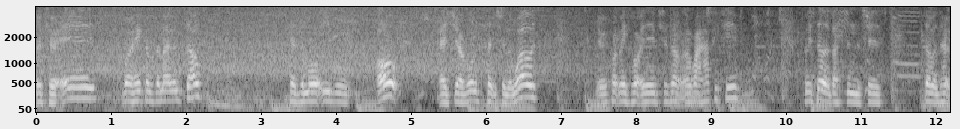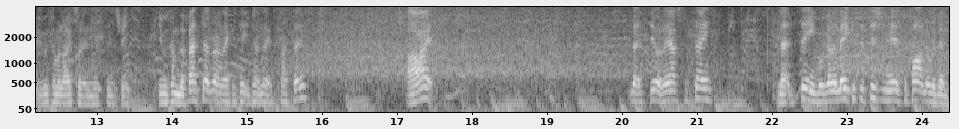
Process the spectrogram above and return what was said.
Look who it is. Well, here comes the man himself. Here's a more evil. Oh, Edge, you have all the potential in the world. You're quite making quite an interest. I'm quite happy for you. We're still in the best industry. Someone's hope you become an icon in this industry. You become the best ever, and I can take you to the next plateau. All right. Let's see what they have to say. Let's see. We're going to make a decision here to partner with him.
